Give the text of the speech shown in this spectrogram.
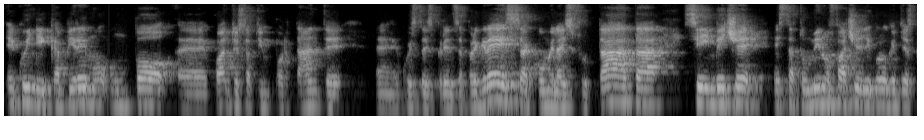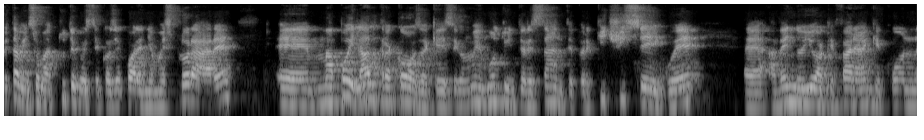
e quindi capiremo un po' eh, quanto è stato importante eh, questa esperienza pregressa, come l'hai sfruttata, se invece è stato meno facile di quello che ti aspettavi, insomma tutte queste cose qua le andiamo a esplorare, eh, ma poi l'altra cosa che secondo me è molto interessante per chi ci segue, avendo io a che fare anche con,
